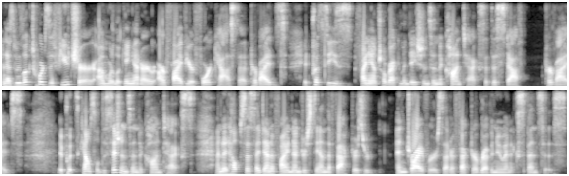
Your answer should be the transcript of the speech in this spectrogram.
And as we look towards the future, um, we're looking at our, our five year forecast that provides, it puts these financial recommendations into context that the staff provides. It puts council decisions into context, and it helps us identify and understand the factors or, and drivers that affect our revenue and expenses.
